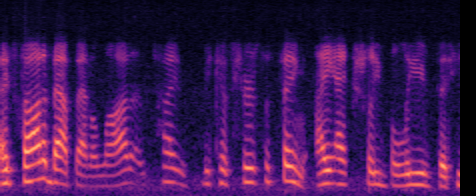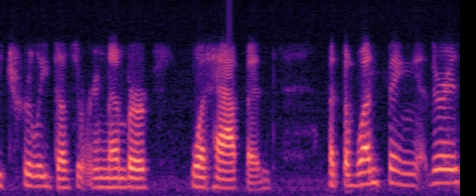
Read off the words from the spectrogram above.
I've thought about that a lot of times because here's the thing: I actually believe that he truly doesn't remember what happened. But the one thing, there is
